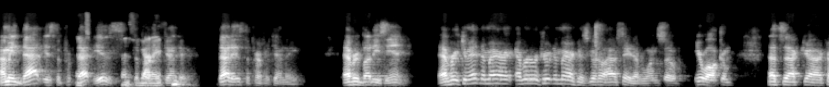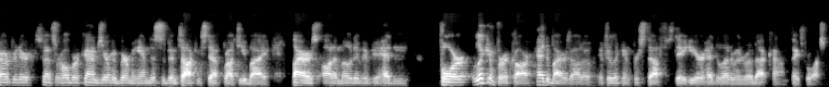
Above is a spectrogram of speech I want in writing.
I mean, that is the that's, that is the perfect ending. That is the perfect ending. Everybody's in. Every commit in America, every recruit in America is going to Ohio State. Everyone, so you're welcome. That's Zack uh, Carpenter, Spencer Holbrook. I'm Jeremy Birmingham. This has been Talking Stuff brought to you by Byers Automotive. If you're heading for looking for a car, head to Byers Auto. If you're looking for stuff, stay here. Head to LettermenRow.com. Thanks for watching.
